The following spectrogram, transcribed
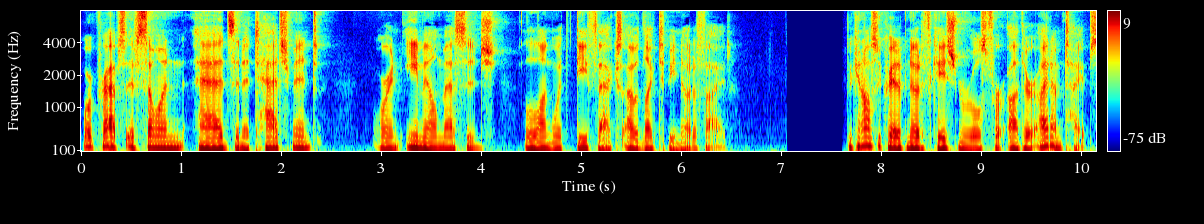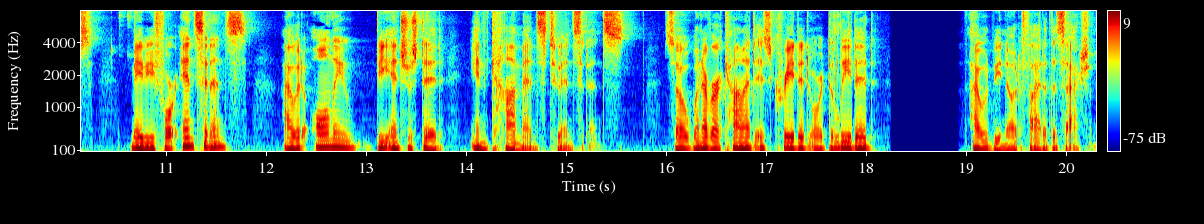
or perhaps if someone adds an attachment or an email message along with defects, I would like to be notified. We can also create up notification rules for other item types. Maybe for incidents, I would only be interested in comments to incidents. So whenever a comment is created or deleted, I would be notified of this action.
